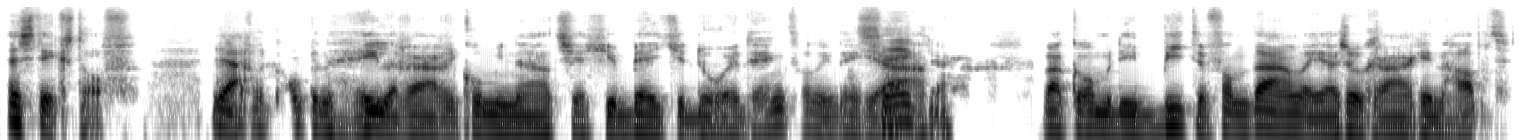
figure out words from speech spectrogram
en stikstof. Ja, Eigenlijk ook een hele rare combinatie als je een beetje doordenkt. Want ik denk, ja, waar komen die bieten vandaan waar jij zo graag in hapt?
